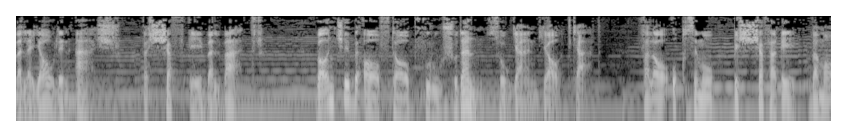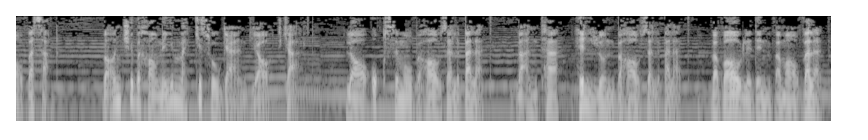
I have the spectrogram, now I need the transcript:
و لیال عشر و شفع و الوتر و آنچه به آفتاب فرو شدن سوگند یاد کرد. فلا اقسم به شفق و ما وسق و آنچه به خانه مکه سوگند یاد کرد. لا اقسم به هذا البلد و انت هل به هذا البلد و والد و ما ولد.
